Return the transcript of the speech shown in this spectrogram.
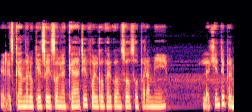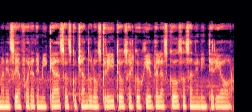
El escándalo que se hizo en la calle fue algo vergonzoso para mí. La gente permanecía fuera de mi casa escuchando los gritos, el crujir de las cosas en el interior.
